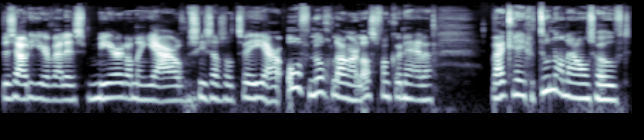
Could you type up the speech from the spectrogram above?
we zouden hier wel eens meer dan een jaar of misschien zelfs al twee jaar of nog langer last van kunnen hebben. Wij kregen toen al naar ons hoofd,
